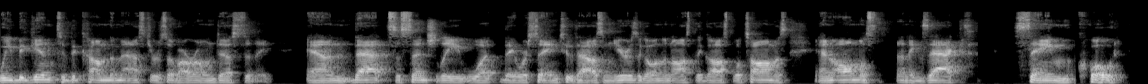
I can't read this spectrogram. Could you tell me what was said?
we begin to become the masters of our own destiny. And that's essentially what they were saying 2000 years ago in the Gnostic Gospel Thomas. And almost an exact same quote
